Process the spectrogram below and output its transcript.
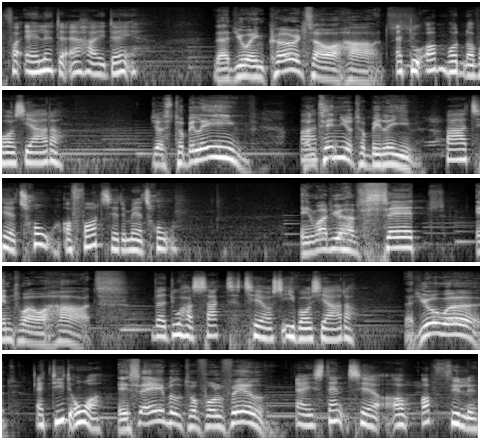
for alle, der er her i dag, that you encourage our hearts at du opmuntrer vores hjerter, just to believe, Bare continue to believe bare til at tro og fortsætte med at tro, in what you have said into our hearts. hvad du har sagt til os i vores hjerter. That your word At dit ord is able to fulfill er i stand til at op- opfylde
